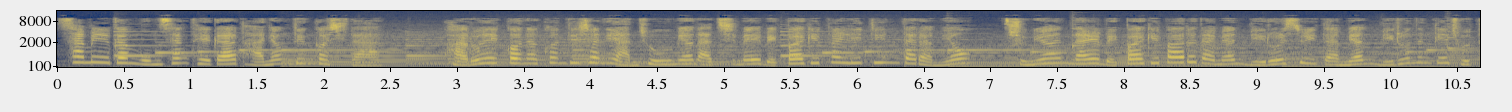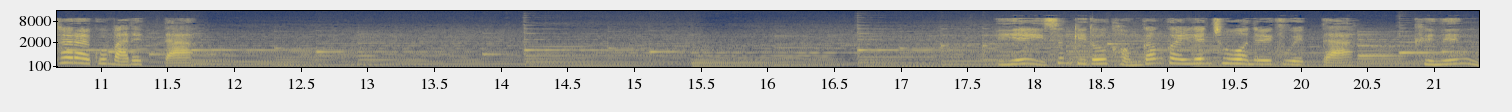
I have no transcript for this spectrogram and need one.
3일간 몸 상태가 반영된 것이다. 과로했거나 컨디션이 안 좋으면 아침에 맥박이 빨리 뛴다라며 중요한 날 맥박이 빠르다면 미룰 수 있다면 미루는 게 좋다라고 말했다. 이에 이승기도 건강 관련 조언을 구했다. 그는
